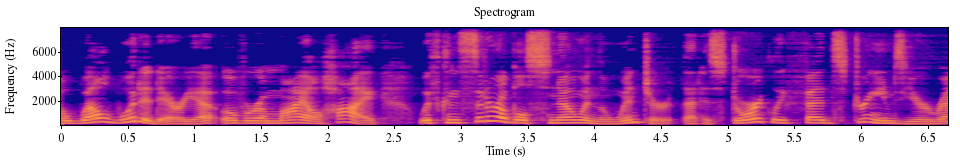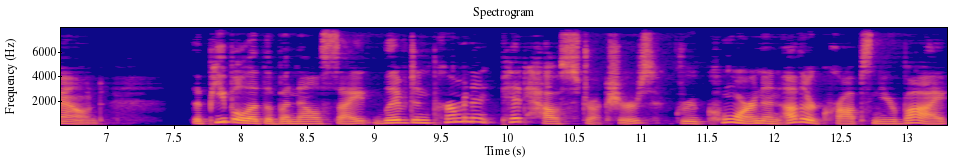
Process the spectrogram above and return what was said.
a well wooded area over a mile high, with considerable snow in the winter that historically fed streams year round. The people at the Bunnell site lived in permanent pit house structures, grew corn and other crops nearby,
